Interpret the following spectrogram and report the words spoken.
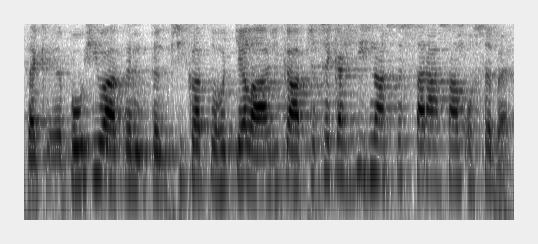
tak používá ten, ten příklad toho těla a říká, přece každý z nás se stará sám o sebe.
